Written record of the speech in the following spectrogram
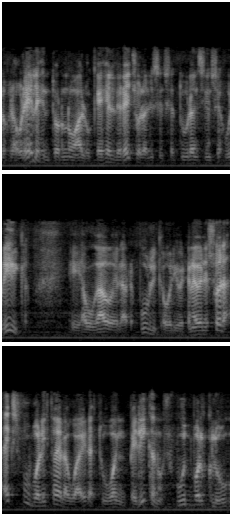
los laureles en torno a lo que es el derecho, la licenciatura en ciencias jurídicas, eh, abogado de la República Bolivariana de Venezuela, exfutbolista de La Guaira, estuvo en Pelícanos Fútbol Club,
